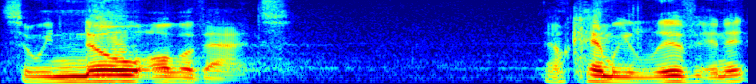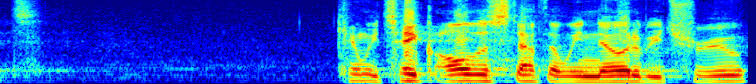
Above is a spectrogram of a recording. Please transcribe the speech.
So we know all of that. Now, can we live in it? Can we take all the stuff that we know to be true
